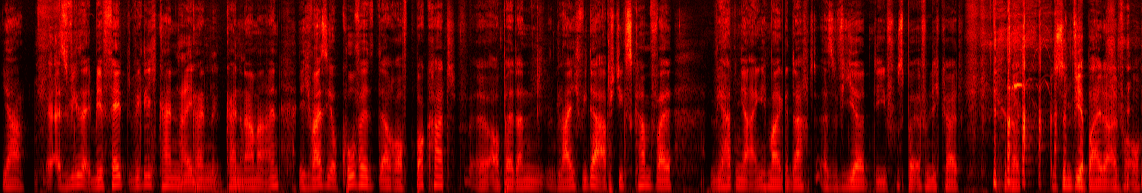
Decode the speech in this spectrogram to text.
Ja, also wie gesagt, mir fällt wirklich kein, Nein, kein, kein genau. Name ein. Ich weiß nicht, ob Kofeld darauf Bock hat, äh, ob er dann gleich wieder Abstiegskampf, weil wir hatten ja eigentlich mal gedacht, also wir, die Fußballöffentlichkeit, ich finde, das sind wir beide einfach auch,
